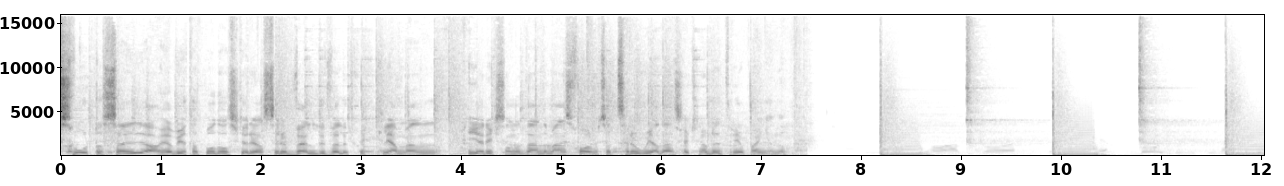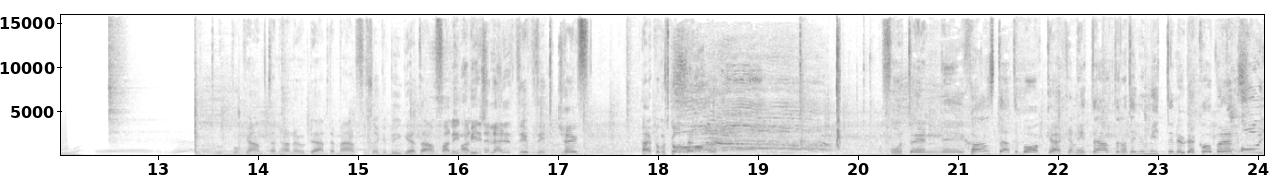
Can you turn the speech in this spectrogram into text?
Svårt att säga. Jag vet att både Oskar och Yassir är väldigt, väldigt skickliga, men Eriksson och Dandemans form så tror jag det ska kunna bli tre poäng ändå. På kanten här nu. Danderman försöker bygga ett anfall in i mitten. Där är det inte Cruyff. Här kommer skottet. Fått en eh, chans där tillbaka. Kan hitta alternativ i mitten nu. Där kommer ett... Oj,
